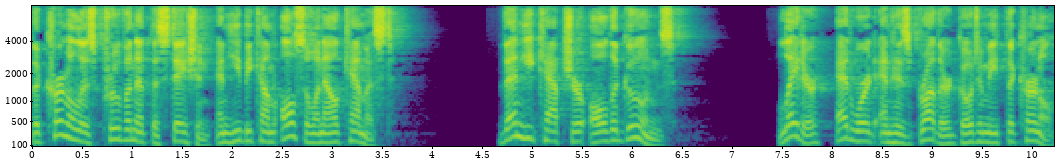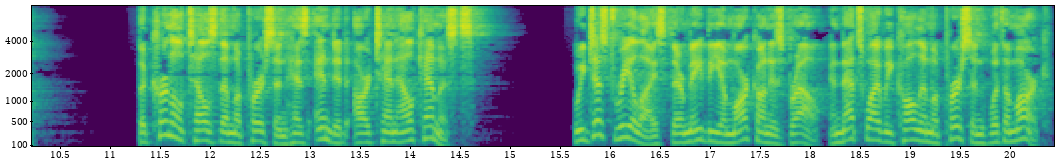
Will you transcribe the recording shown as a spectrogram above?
The colonel is proven at the station and he become also an alchemist. Then he capture all the goons. Later, Edward and his brother go to meet the colonel. The colonel tells them a person has ended our ten alchemists. We just realized there may be a mark on his brow, and that's why we call him a person with a mark.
